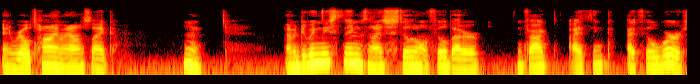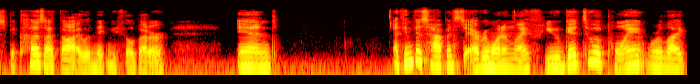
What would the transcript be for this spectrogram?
in real time and I was like, hmm, I'm doing these things and I still don't feel better. In fact, I think I feel worse because I thought it would make me feel better. And I think this happens to everyone in life. You get to a point where like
